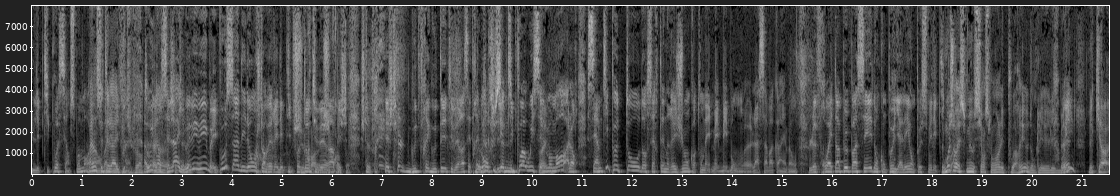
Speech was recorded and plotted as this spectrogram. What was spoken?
les petits pois, c'est en ce moment. Ah non, on c'était live que tu. Ah oui, Ah non, non, c'est live. Oui, oui, oui, bah, il pousse, hein, dis donc. Je t'enverrai des petites photos, tu je verras. je, te le ferai, je te le goût- ferai goûter, tu verras, c'est très bon. les petits pois, oui, c'est le moment. Alors, c'est un petit peu tôt dans certaines régions quand on est, mais, mais bon, euh, là, ça va quand même. Le froid est un peu passé, donc on peut y aller, on peut semer les petits Moi, j'aurais semé aussi en ce moment les poirées, donc les, les blettes, Oui. les car-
